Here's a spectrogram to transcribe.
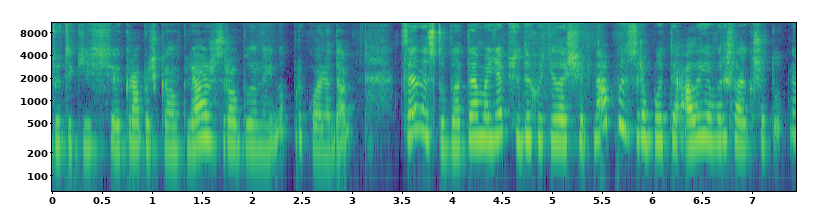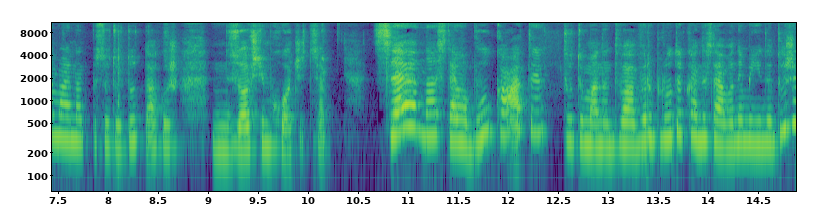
тут якісь крапочка на пляж зроблений. Ну, прикольно? Да? Це наступна тема. Я б сюди хотіла ще б напис зробити, але я вирішила, якщо тут немає надпису, то тут також не зовсім хочеться. Це в нас тема блукати. Тут у мене два верблюдика. Не знаю, вони мені не дуже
